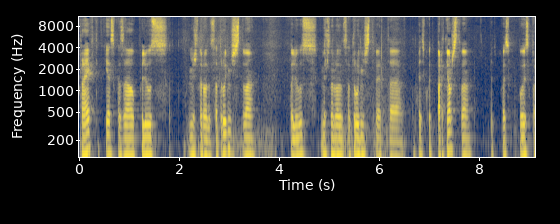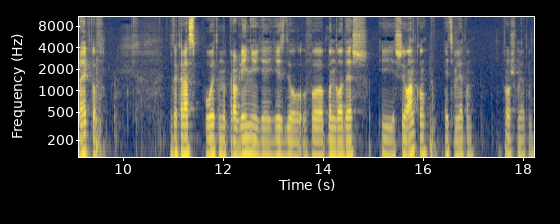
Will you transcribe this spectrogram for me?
проекты, как я сказал, плюс международное сотрудничество, плюс международное сотрудничество — это опять какое-то партнерство, поиск, поиск проектов. Как раз по этому направлению я ездил в Бангладеш и Шри-Ланку этим летом, прошлым летом.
